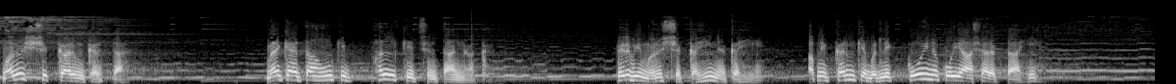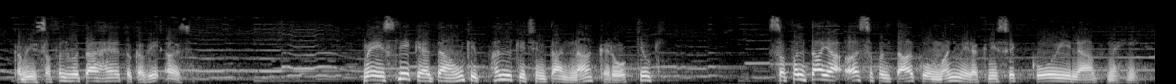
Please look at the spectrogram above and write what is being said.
मनुष्य कर्म करता है। मैं कहता हूँ कि फल की चिंता ना कर। फिर भी मनुष्य कहीं ना कहीं अपने कर्म के बदले कोई ना कोई आशा रखता ही है। कभी सफल होता है तो कभी असफल। मैं इसलिए कहता हूँ कि फल की चिंता ना करो, क्योंकि सफलता या असफलता को मन में रखने से कोई लाभ नहीं है।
